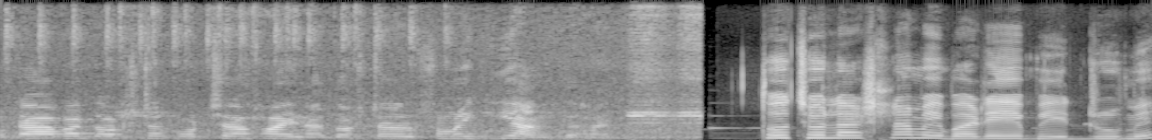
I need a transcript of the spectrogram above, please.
ওটা আবার দশটার পর ছাড়া হয় না। দশটার সময় গিয়ে আনতে হয়। তো চলে আসলাম এবারে বেডরুমে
